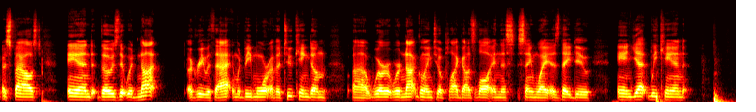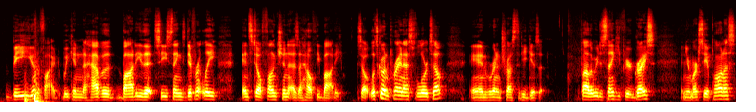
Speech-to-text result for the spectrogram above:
espoused, and those that would not agree with that and would be more of a two kingdom. Uh, we're, we're not going to apply God's law in this same way as they do, and yet we can be unified. We can have a body that sees things differently and still function as a healthy body. So let's go and pray and ask for the Lord's help, and we're going to trust that He gives it. Father, we just thank you for your grace and your mercy upon us.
